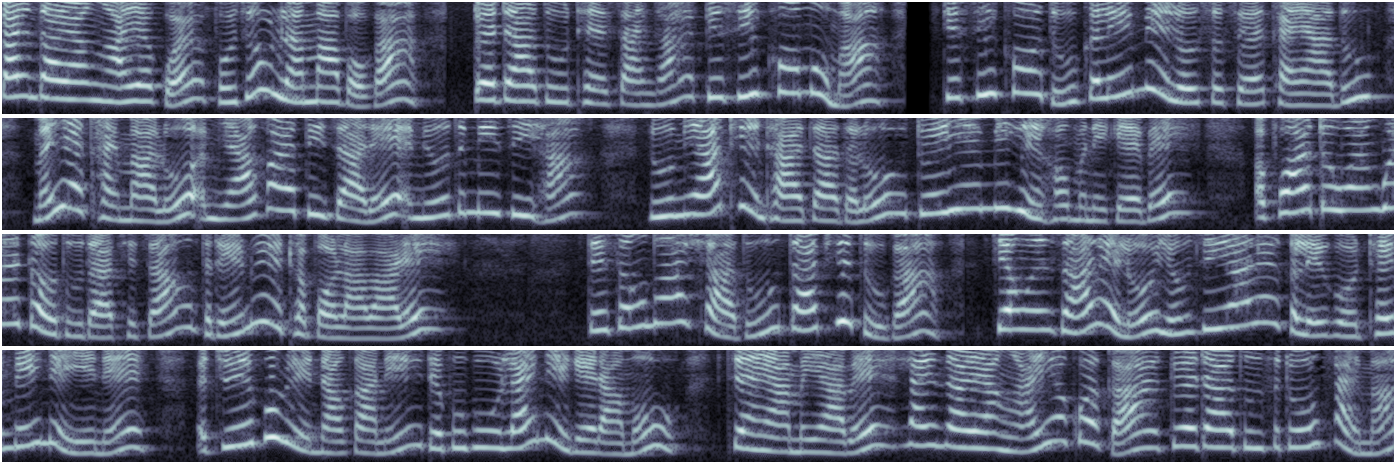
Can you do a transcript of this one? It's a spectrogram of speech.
လိုင်းသားရ9ရက်ကွယ်ဗိုလ်ချုပ်လမ်းမပေါ်ကတွေ့တာသူထဲဆိုင်ကပစ္စည်းခိုးမှုမှာ ပစ္စည်းခိုးသူကလေးမေလို့ဆွဆွဲခံရသူမရက်ခိုင်မလို့အများကသိကြတဲ့အမျိုးသမီးကြီးဟာလူများထင်ထားကြသလိုသွေးရင်းမိခင်ဟုတ်မနေခဲ့ပဲအဖွားတဝမ်းခွဲတော်သူသားဖြစ်ကြောင်းသတင်းတွေထွက်ပေါ်လာပါတယ်။တည်ဆုံးသွားရှာသူတားဖြစ်သူကပြောင်းဝင်စားတယ်လို့ယုံကြည်ရတဲ့ကလေးကိုထိမ့်သိမ်းနေရင်းနဲ့အကျွေးဘူးတွေနောက်ကနေတပူပူလိုက်နေခဲ့တာမို့ကြံရမရပဲလှိုင်းသားရ9ရက်ကွက်ကတွေ့တာသူစတိုးဆိုင်မှာ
